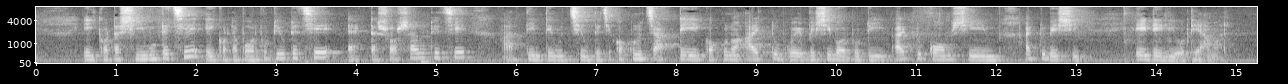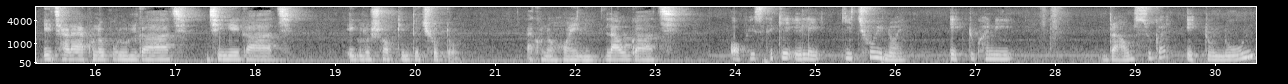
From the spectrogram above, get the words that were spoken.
এই কটা শিম উঠেছে, এই কটা বরবটি উঠেছে, একটা শশা উঠেছে, আর তিনটে উচ্ছে উঠেছে। কখনো চারটে, কখনো আরেকটু বেশি বরবটি, আরেকটু কম শিম, আরেকটু বেশি। এই ডেলি ওঠে আমার। এছাড়া এখনও পুরুল গাছ, ঝিঙে গাছ, এগুলো সব কিন্তু ছোট। এখনও হয়নি। লাউ গাছ। অফিস থেকে এলে কিছুই নয়। একটুখানি ব্রাউন সুগার একটু নুন,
